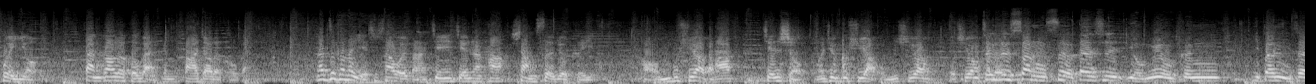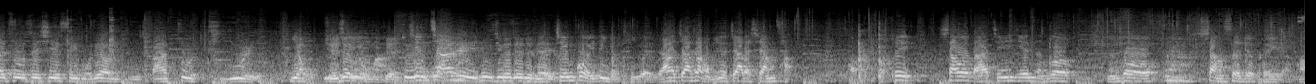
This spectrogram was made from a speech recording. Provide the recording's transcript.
会有蛋糕的口感跟芭蕉的口感。那这个呢也是稍微把它煎一煎，让它上色就可以了。好，我们不需要把它煎熟，完全不需要。我们希望，我希望这个是上色，但是有没有跟一般你在做这些水果料理，你把它做提味？有，绝对有嘛对，就是煎过加热一定就对对对对，煎过一定有提味，然后加上我们又加了香草，好，所以稍微把它煎一煎，能够能够嗯上色就可以了哈。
